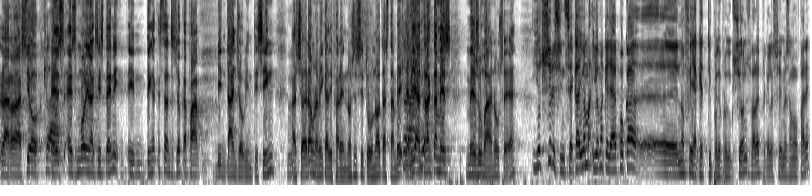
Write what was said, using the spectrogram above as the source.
la relació Clar. és, és molt inexistent i, i tinc aquesta sensació que fa 20 anys o 25 això era una mica diferent, no sé si tu ho notes també, Clar, hi havia jo- tracte més, més humà, no ho sé, eh? Jo et seré sincer, clar, jo, jo en aquella època eh, no feia aquest tipus de produccions, vale? perquè les feia més el meu pare.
